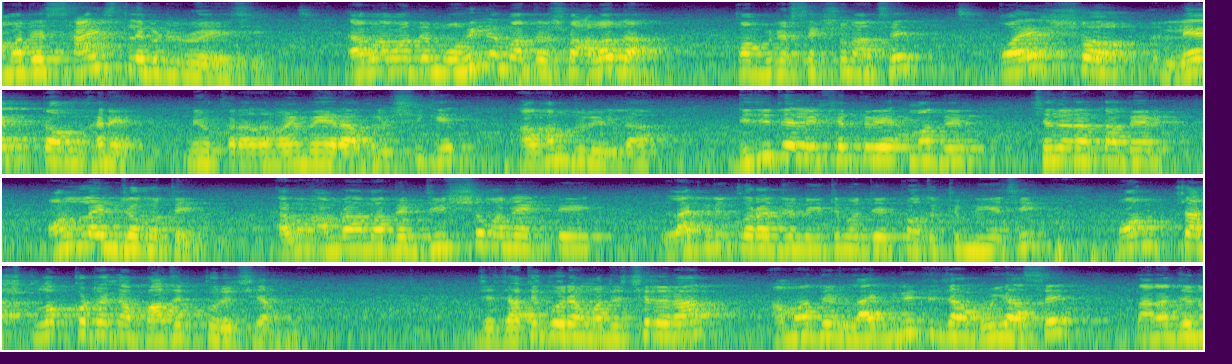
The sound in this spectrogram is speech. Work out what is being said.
আমাদের সায়েন্স ল্যাবরেটরি রয়েছে। এবং আমাদের মহিলা মাদ্রাসা আলাদা কম্পিউটার সেকশন আছে। কয়েকশো ল্যাপটপ ওখানে নিয়োগ করা হয় মেয়েরা বলে শিখে। আলহামদুলিল্লাহ ডিজিটালের ক্ষেত্রে আমাদের ছেলেরা তাদের অনলাইন জগতে এবং আমরা আমাদের দৃশ্যমানে একটি লাইব্রেরি করার জন্য ইতিমধ্যে পদক্ষেপ নিয়েছি। পঞ্চাশ লক্ষ টাকা বাজেট করেছি আমরা। যে যাতে করে আমাদের ছেলেরা আমাদের লাইব্রেরিতে যা বই আছে তারা যেন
